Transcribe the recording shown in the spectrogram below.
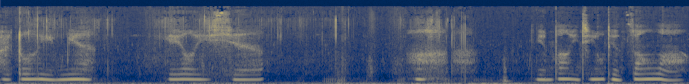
耳朵里面也有一些啊，棉棒已经有点脏了啊。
